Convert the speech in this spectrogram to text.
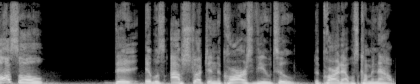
Also, the it was obstructing the car's view too, the car that was coming out.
